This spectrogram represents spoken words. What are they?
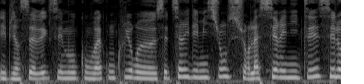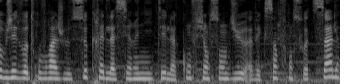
Eh bien, c'est avec ces mots qu'on va conclure euh, cette série d'émissions sur la sérénité. C'est l'objet de votre ouvrage Le secret de la sérénité, la confiance en Dieu avec Saint François de Sales.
